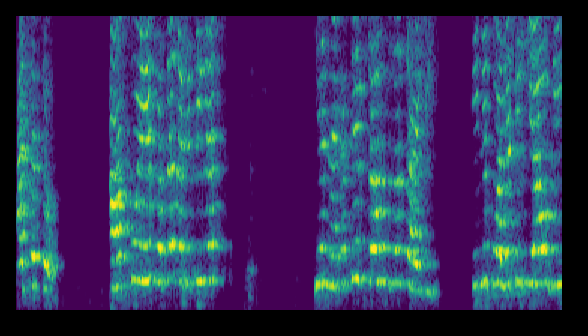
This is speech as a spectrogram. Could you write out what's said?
अच्छा चलो। आपको ए पता नेगेटिव है? ये नेगेटिव टर्म उधर जाएगी। इनइक्वालिटी क्या होगी?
